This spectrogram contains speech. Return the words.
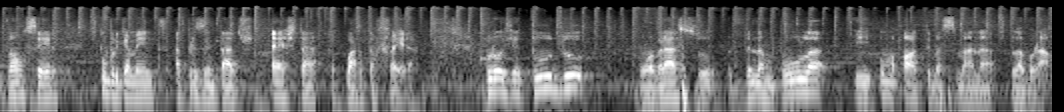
vão ser publicamente apresentados esta quarta-feira. Por hoje é tudo. Um abraço de Nampula e uma ótima semana laboral.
